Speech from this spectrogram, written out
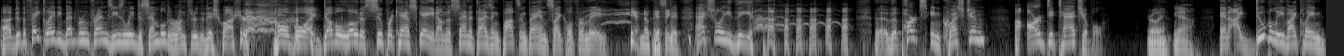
Uh, did the fake lady bedroom friends easily dissemble to run through the dishwasher? oh boy, double load of super cascade on the sanitizing pots and pans cycle for me. Yeah, no Yes, kidding. Dave. Actually, the the the parts in question uh, are detachable. Really? Yeah, and I do believe I claimed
